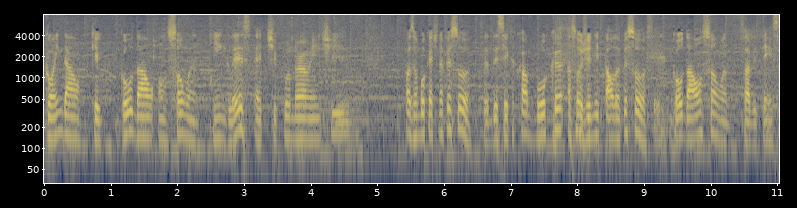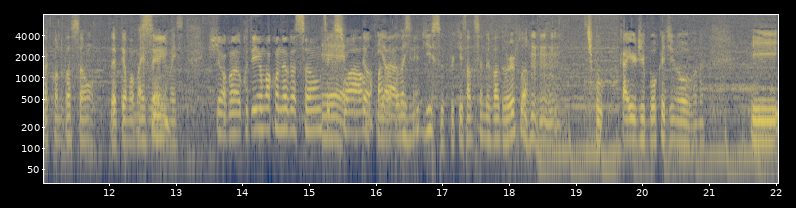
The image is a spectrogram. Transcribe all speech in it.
going down, porque go down on someone em inglês é tipo normalmente fazer um boquete na pessoa. Você descer com a boca a sua genital da pessoa. Você go down on someone, sabe? Tem essa conotação. Deve ter uma mais Sim. leve, mas. Tem uma, tem uma conotação É, sexual. então, uma e ela parada, tava assim. rindo disso, porque estava descendo no elevador falando. tipo, cair de boca de novo, né? E.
